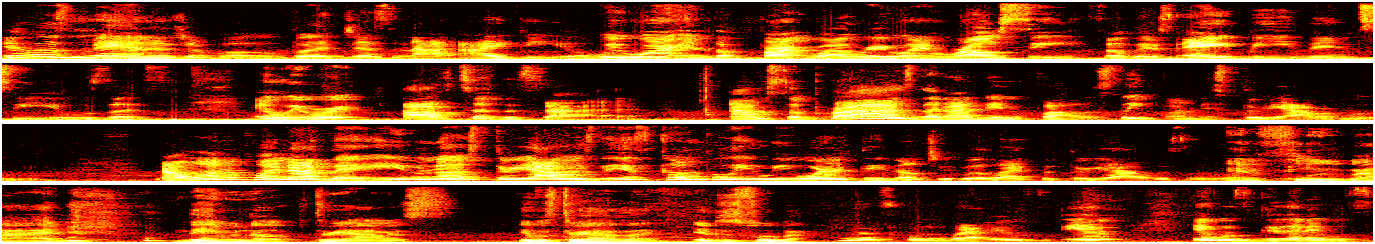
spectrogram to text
it was manageable, but just not ideal. We weren't in the front row. We were in row C. So there's A, B, then C. It was us, and we were off to the side. I'm surprised that I didn't fall asleep on this three hour movie. I want to point out that even though it's three hours, it's completely worth it. Don't you feel like the three hours? it flew by. I didn't even know three hours. It was three hours. Like it just flew by. It just flew by. It was it. It was good. It was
